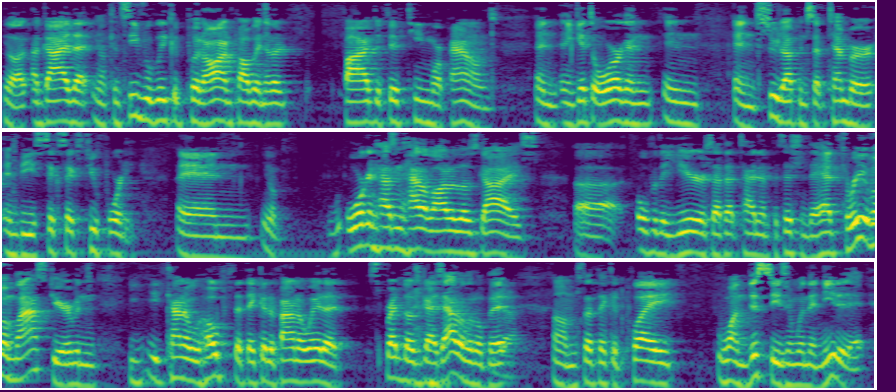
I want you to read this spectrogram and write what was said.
You know, a, a guy that, you know, conceivably could put on probably another five to 15 more pounds and, and get to Oregon in, and suit up in September and be 6'6", 240. And, you know, Oregon hasn't had a lot of those guys, uh, over the years at that tight end position. They had three of them last year and you, you kind of hoped that they could have found a way to spread those guys out a little bit, Yeah. um, so that they could play one this season when they needed it.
